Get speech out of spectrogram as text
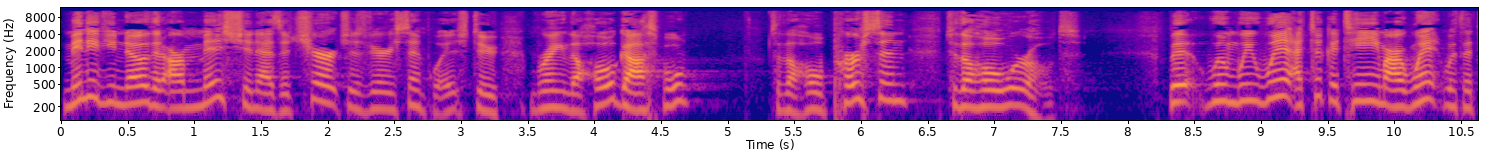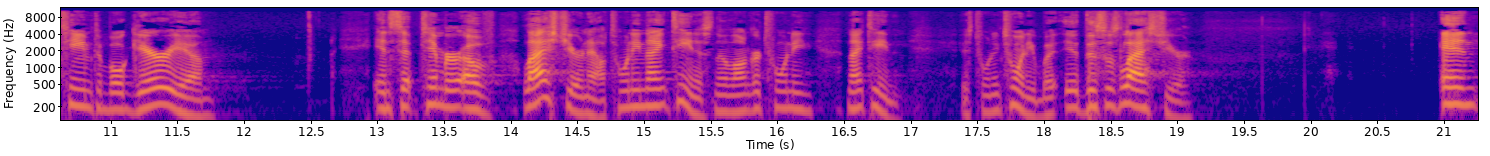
Many of you know that our mission as a church is very simple. It's to bring the whole gospel to the whole person, to the whole world. But when we went, I took a team, I went with a team to Bulgaria in September of last year now, 2019. It's no longer 2019, it's 2020, but it, this was last year. And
